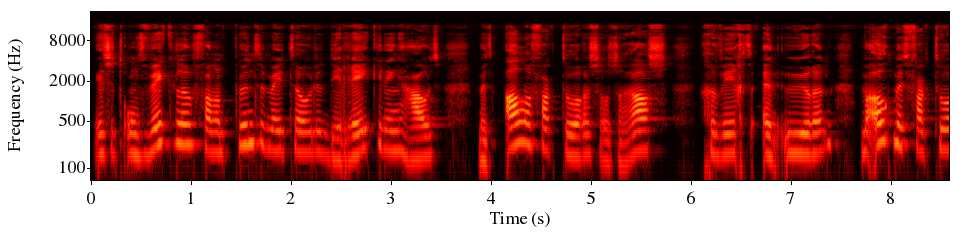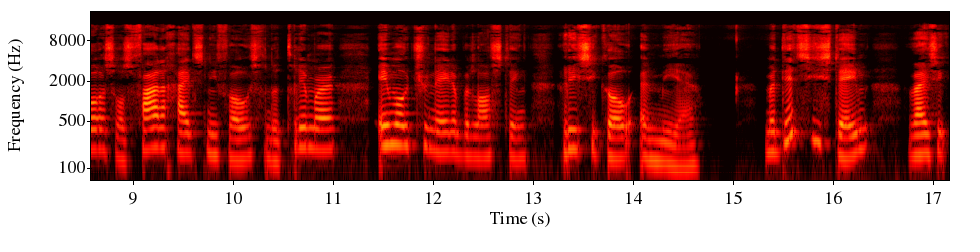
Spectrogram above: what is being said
is het ontwikkelen van een puntenmethode die rekening houdt met alle factoren zoals ras, gewicht en uren, maar ook met factoren zoals vaardigheidsniveaus van de trimmer, emotionele belasting, risico en meer. Met dit systeem wijs ik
